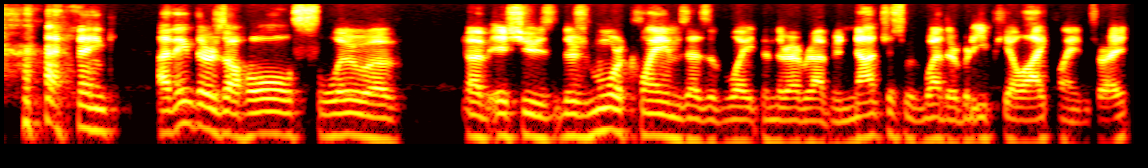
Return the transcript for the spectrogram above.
I think I think there's a whole slew of of issues. There's more claims as of late than there ever have been, not just with weather, but EPLI claims, right?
